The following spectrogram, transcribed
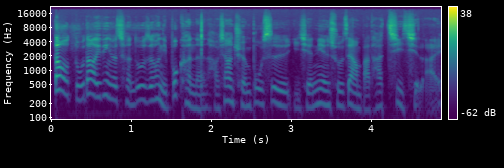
到读到一定的程度之后，你不可能好像全部是以前念书这样把它记起来。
